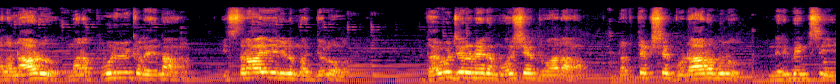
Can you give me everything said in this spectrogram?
అలనాడు మన పూర్వీకులైన ఇస్రాయేలీల మధ్యలో దైవజనుడైన మోసే ద్వారా ప్రత్యక్ష గుడారమును నిర్మించి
